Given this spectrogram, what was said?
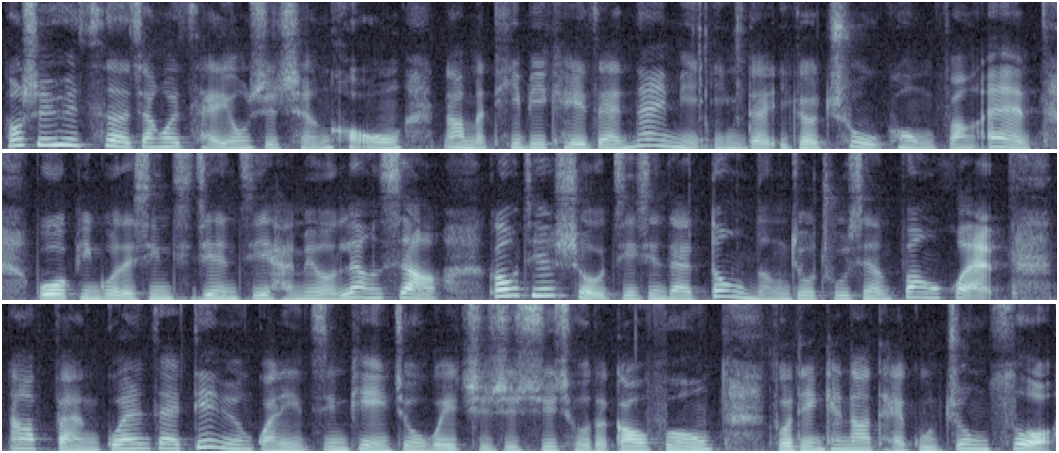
同时预测将会采用是橙红，那么 TBK 在奈米银的一个触控方案。不过苹果的新旗舰机还没有亮相，高阶手机现在动能就出现放缓。那反观在电源管理晶片就维持是需求的高峰。昨天看到台股重挫，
